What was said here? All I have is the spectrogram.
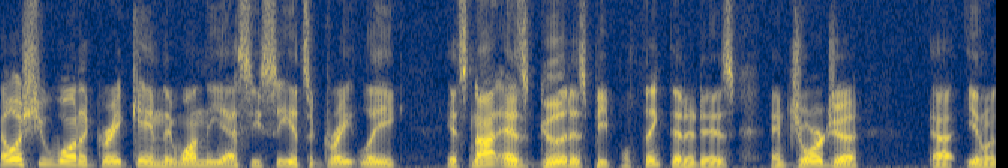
LSU won a great game. They won the SEC. It's a great league. it's not as good as people think that it is. And Georgia, uh, you know,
